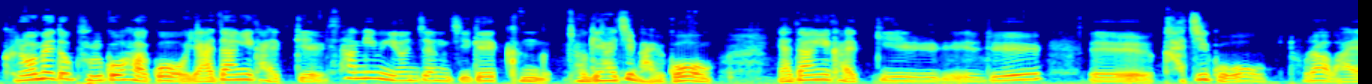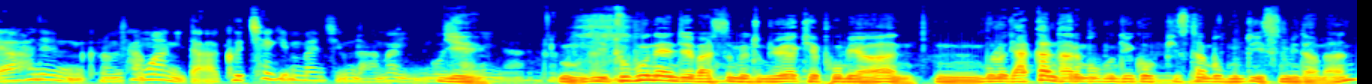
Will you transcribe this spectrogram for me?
그럼에도 불구하고 야당이 갈 길 상임위원장직에 근, 저기 하지 말고 야당이 갈 길을 가지고 돌아와야 하는 그런 상황이다. 그 책임만 지금 남아 있는 것이 예. 아니냐. 음, 이두 분의 이제 말씀을 좀 요약해 보면 음, 물론 약간 다른 부분도 있고 음. 비슷한 부분도 있습니다만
